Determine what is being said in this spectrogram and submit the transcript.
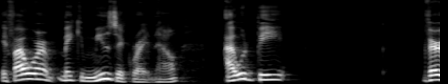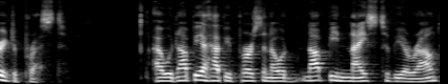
if I weren't making music right now, I would be very depressed. I would not be a happy person. I would not be nice to be around.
